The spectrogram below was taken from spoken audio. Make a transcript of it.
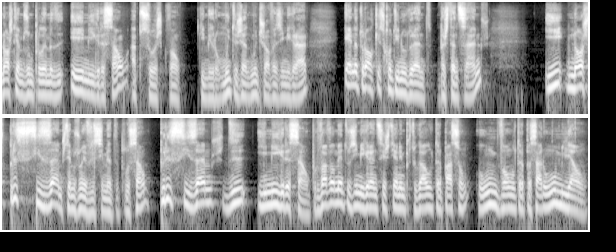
Nós temos um problema de emigração, há pessoas que vão, que muita gente, muitos jovens emigrar. É natural que isso continue durante bastantes anos e nós precisamos, temos um envelhecimento da população, precisamos de imigração. Provavelmente os imigrantes este ano em Portugal ultrapassam, um, vão ultrapassar um, um milhão.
